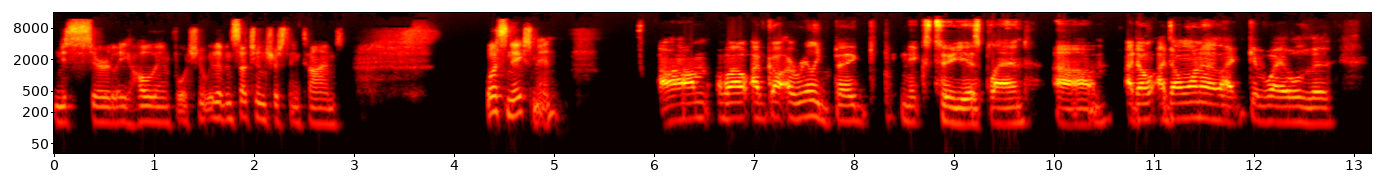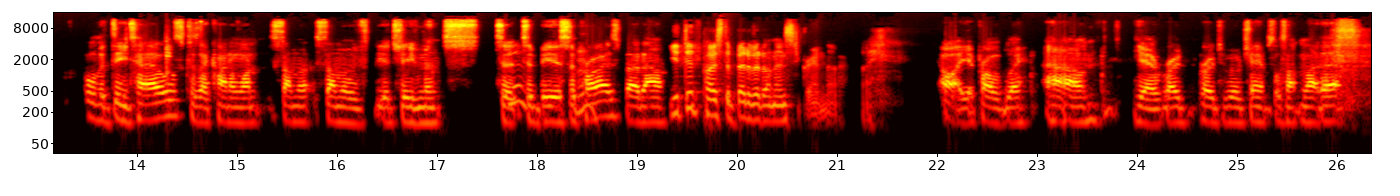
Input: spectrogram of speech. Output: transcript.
necessarily wholly unfortunate. We live in such interesting times. What's next, man? Um, well, I've got a really big next two years planned. Um, I don't I don't want to like give away all the all the details because I kind of want some of- some of the achievements to, Yeah. to be a surprise. But um, You did post a bit of it on Instagram, though. Like, oh yeah, probably um, yeah, road road to world champs or something like that.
